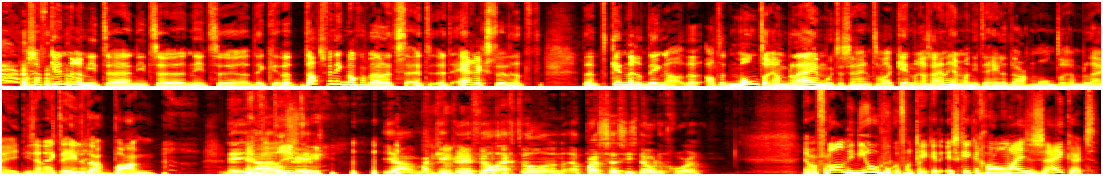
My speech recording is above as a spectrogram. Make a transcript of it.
Alsof kinderen niet... eh, niet, eh, niet eh, ik, dat, dat vind ik nog wel het, het, het ergste. Dat, dat kinderen dingen dat altijd monter en blij moeten zijn. Terwijl kinderen zijn helemaal niet de hele dag monter en blij. Die zijn eigenlijk de hele dag bang Nee, en ja, oké. verdrietig. Ja, maar Kikker heeft wel echt wel een, een paar sessies nodig hoor. Ja, maar vooral in die nieuwe boeken van Kikker is Kikker gewoon onwijs zeikert.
